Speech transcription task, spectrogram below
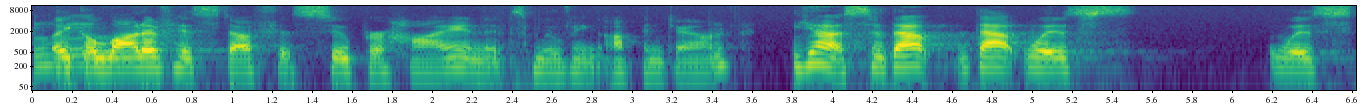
Mm-hmm. Like a lot of his stuff is super high and it's moving up and down. Yeah, so that that was was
